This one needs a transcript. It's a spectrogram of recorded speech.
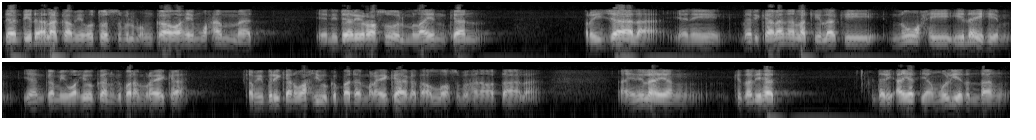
dan tidaklah kami utus sebelum engkau wahai Muhammad yakni dari rasul melainkan rijala, yakni dari kalangan laki-laki nuhi ilaihim yang kami wahyukan kepada mereka. Kami berikan wahyu kepada mereka kata Allah Subhanahu wa taala. Nah, inilah yang kita lihat dari ayat yang mulia tentang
